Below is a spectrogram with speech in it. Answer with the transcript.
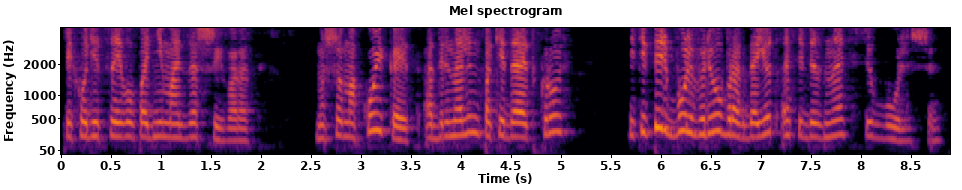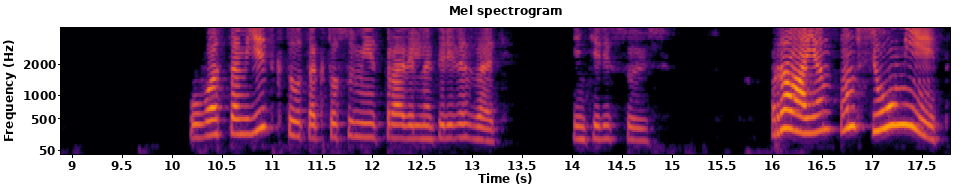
Приходится его поднимать за шиворот. Мышонок койкает, адреналин покидает кровь, и теперь боль в ребрах дает о себе знать все больше. «У вас там есть кто-то, кто сумеет правильно перевязать?» Интересуюсь. «Райан, он все умеет!»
